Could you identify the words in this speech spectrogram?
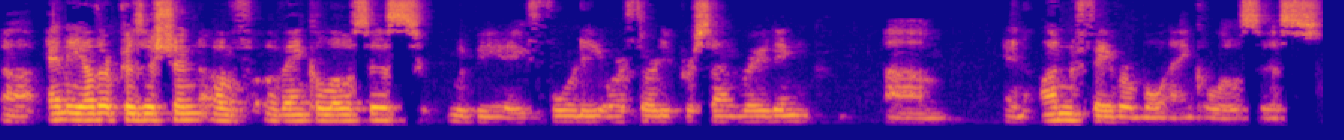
Uh, any other position of, of ankylosis would be a 40 or 30% rating. Um, an unfavorable ankylosis,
